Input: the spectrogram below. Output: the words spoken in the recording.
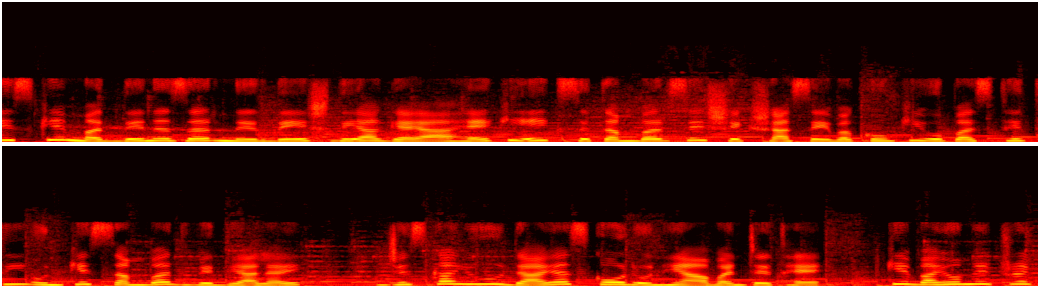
इसके मद्देनजर निर्देश दिया गया है कि 1 सितंबर से शिक्षा सेवकों की उपस्थिति उनके संबद्ध विद्यालय, जिसका यू डायस कोड उन्हें आवंटित है, कि बायोमेट्रिक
